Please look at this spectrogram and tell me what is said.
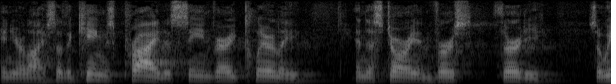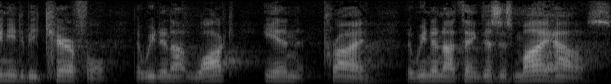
in your life. So the king's pride is seen very clearly in the story in verse 30. So we need to be careful that we do not walk in pride, that we do not think, this is my house.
